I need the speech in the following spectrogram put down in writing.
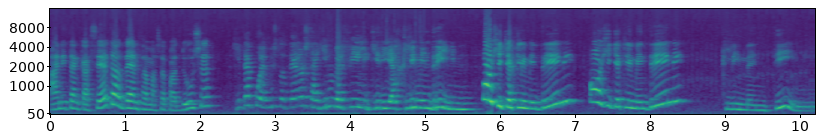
Αν ήταν κασέτα δεν θα μας απαντούσε. Κοίτα που εμείς στο τέλος θα γίνουμε φίλοι, κυρία Χλιμιντρίνη μου. Όχι και χλιμιντρίνη, όχι και κλιμιντρίνη. Κλιμεντίνη.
